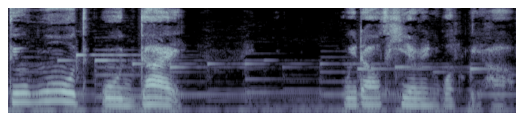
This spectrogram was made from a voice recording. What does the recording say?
the world will die without hearing what we have.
